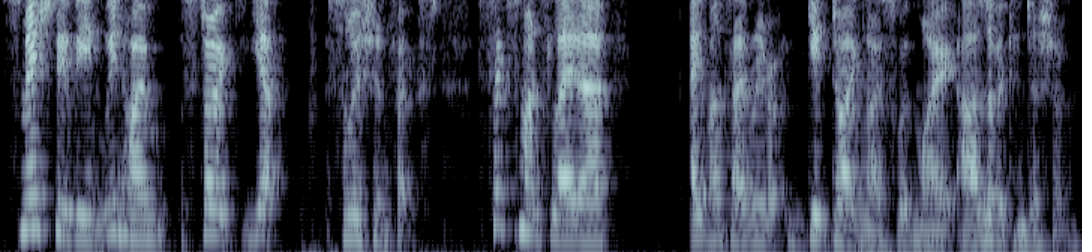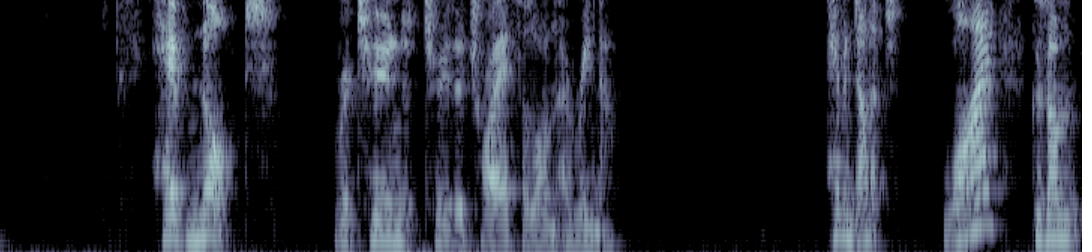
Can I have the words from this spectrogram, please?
Smashed the event, went home, stoked, yep, solution fixed. Six months later, eight months later, get diagnosed with my uh, liver condition have not returned to the triathlon arena. Haven't done it. Why? Because I'm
